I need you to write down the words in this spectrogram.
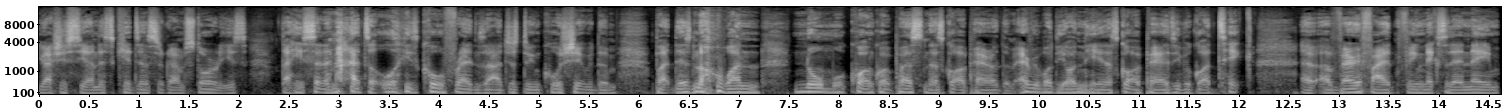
you actually see on this kid's Instagram stories that he sent them out to all his cool friends that are just doing cool shit with them. But there's not one normal quote unquote person that's got a pair of them. Everybody on here that's got a pair has either got a tick, a, a verified thing next to their name,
